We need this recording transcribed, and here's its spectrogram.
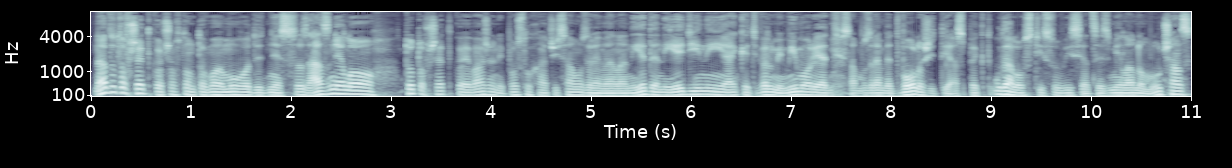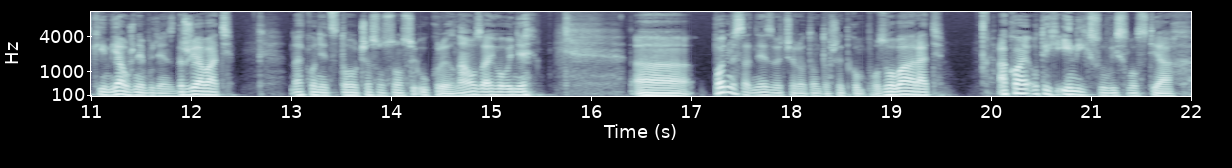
Na toto všetko, čo v tomto mojom úvode dnes zaznelo, toto všetko je, vážení poslucháči, samozrejme len jeden jediný, aj keď veľmi mimoriadne, samozrejme dôležitý aspekt udalosti súvisiace s Milanom Lučanským. Ja už nebudem zdržiavať. Nakoniec toho času som si ukryl naozaj hojne. Uh, poďme sa dnes večer o tomto všetkom pozhovárať, ako aj o tých iných súvislostiach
